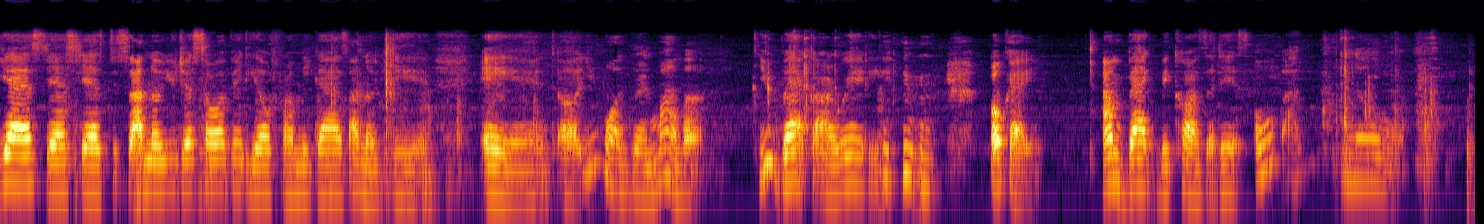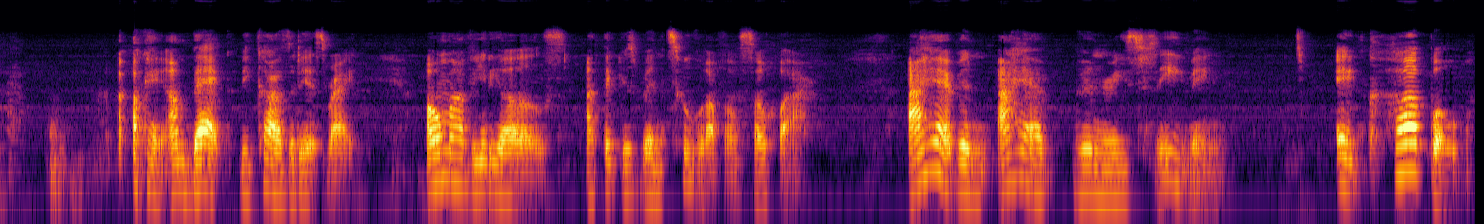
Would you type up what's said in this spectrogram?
Yes, yes, yes. This I know you just saw a video from me, guys. I know you did. And uh, you wondering, Mama, you back already? okay, I'm back because of this. Oh, I know. Okay, I'm back because of this, right? On my videos, I think it's been two of them so far. I have been I have been receiving a couple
